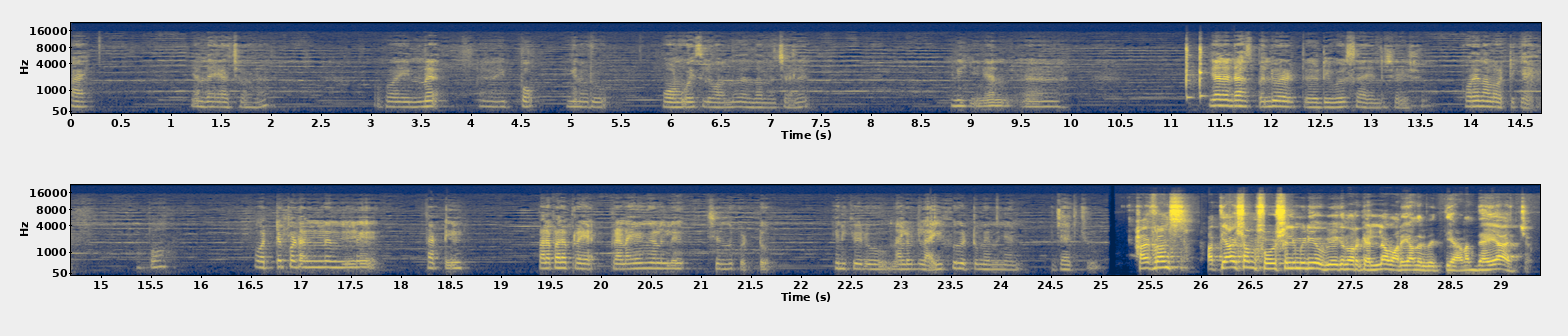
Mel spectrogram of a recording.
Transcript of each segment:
Hi. ഞാൻ ദയാച്ചോണ് അപ്പോൾ ഇന്ന് ഇപ്പോൾ ഇങ്ങനെ ഒരു ഫോൺ വോയിസിൽ വന്നത് എന്താണെന്ന് വെച്ചാൽ എനിക്ക് ഞാൻ ഞാൻ എന്റെ ഹസ്ബൻഡുമായിട്ട് ഡിവോഴ്സ് ആയതിന് ശേഷം കുറേ നാൾ ഒറ്റയ്ക്കായി അപ്പോൾ ഒറ്റപ്പെടലിൽ തട്ടി പല പല പ്രയ പ്രണയങ്ങളിൽ ചെന്ന് പെട്ടു. എനിക്കൊരു നല്ലൊരു ലൈഫ് കിട്ടുമെന്ന് ഞാൻ വിചാരിച്ചു. Hi friends. അത്യാവശ്യം സോഷ്യൽ മീഡിയ ഉപയോഗിക്കുന്നവർക്ക് എല്ലാം അറിയാവുന്ന ഒരു വ്യക്തിയാണ് ദയാ അച്ഛൻ.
